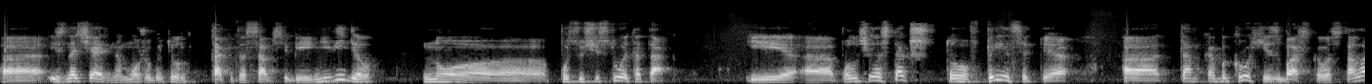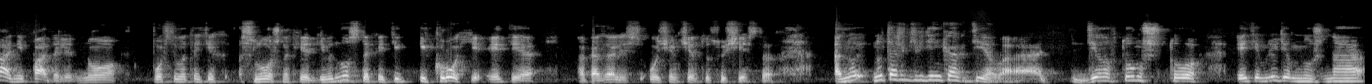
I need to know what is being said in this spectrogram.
А, изначально, может быть, он так это сам себе и не видел, но по существу это так. И а, получилось так, что, в принципе, а, там как бы крохи с барского стола, они падали, но после вот этих сложных лет 90-х эти, и крохи эти оказались очень чем-то существенным. Оно, ну, даже не в деньгах дело. Дело в том, что этим людям нужна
